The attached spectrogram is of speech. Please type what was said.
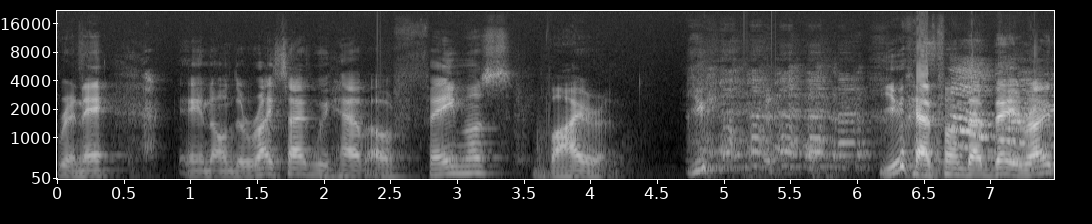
Renee. And on the right side, we have our famous Byron. You, you had fun that day, right?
